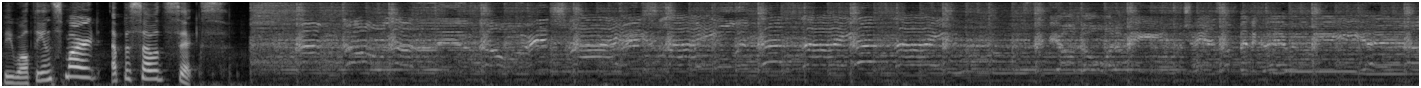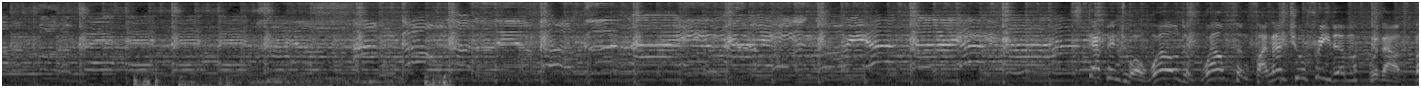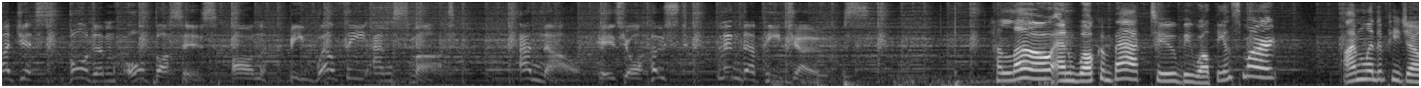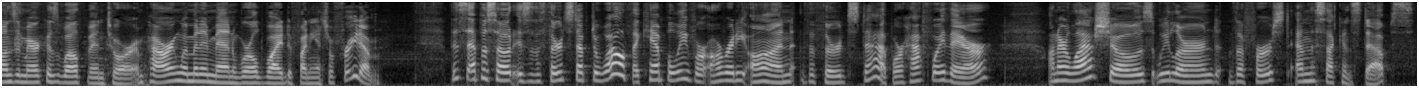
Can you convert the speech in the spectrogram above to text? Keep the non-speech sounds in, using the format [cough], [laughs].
Be Wealthy and Smart, Episode 6. Step into a world of wealth and financial freedom without budgets, or bosses on Be Wealthy and Smart. And now, here's your host, Linda P. Jones. Hello, and welcome back to Be Wealthy and Smart. I'm Linda P. Jones, America's Wealth Mentor, empowering women and men worldwide to financial freedom. This episode is the third step to wealth. I can't believe we're already on the third step. We're halfway there. On our last shows, we learned the first and the second steps.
